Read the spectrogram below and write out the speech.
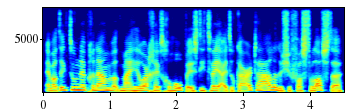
En wat ik toen heb gedaan, wat mij heel erg heeft geholpen, is die twee uit elkaar te halen. Dus je vaste lasten,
